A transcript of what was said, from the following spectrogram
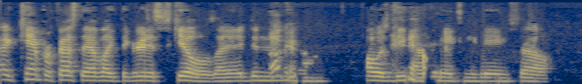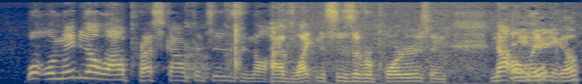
I can't profess to have like the greatest skills. I, I didn't. Okay. You know, always beat my teammates in the game. So, well, well, maybe they'll allow press conferences and they'll have likenesses of reporters, and not hey, only there you go.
